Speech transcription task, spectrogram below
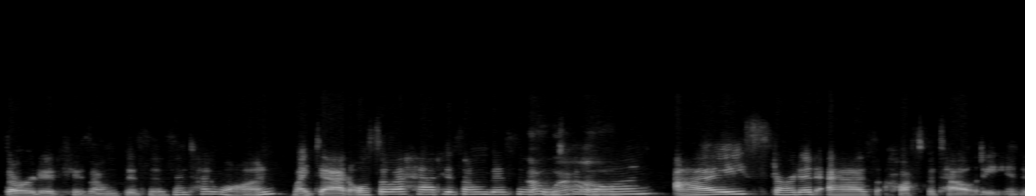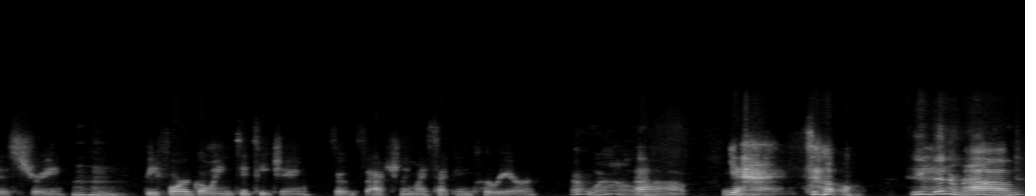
started his own business in Taiwan. My dad also had his own business oh, in wow. Taiwan. I started as hospitality industry mm-hmm. before going to teaching. So, it's actually my second career. Oh, wow. Uh, yeah. So, You've been around.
